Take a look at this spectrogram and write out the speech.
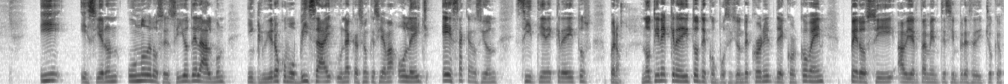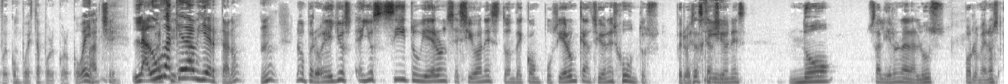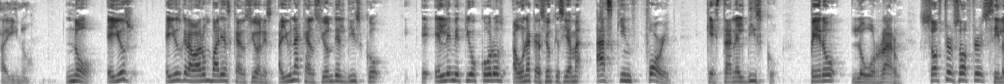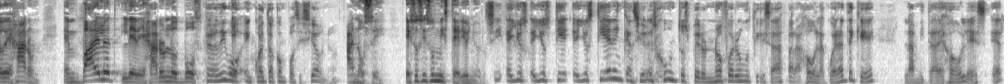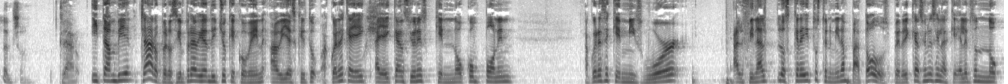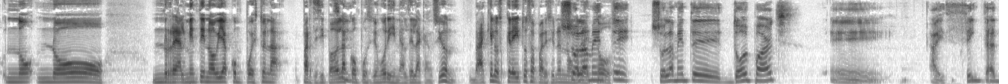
y hicieron uno de los sencillos del álbum, incluyeron como B-side una canción que se llama All Age. Esa canción sí tiene créditos, bueno, no tiene créditos de composición de Kurt, de Kurt Cobain, pero sí abiertamente siempre se ha dicho que fue compuesta por Kurt Cobain. Marche, La duda Marche. queda abierta, ¿no? ¿Mm? No, pero ellos, ellos sí tuvieron sesiones donde compusieron canciones juntos, pero esas Sí. canciones no salieron a la luz, por lo menos ahí no. No, ellos, ellos grabaron varias canciones. Hay una canción del disco, eh, él le metió coros a una canción que se llama Asking For It, que está en el disco, pero lo borraron. Softer, Softer sí lo dejaron. En Violet le dejaron los voz. Pero digo, en cuanto a composición, ¿no? Ah, no sé. Eso sí es un misterio, ñoro. Sí, ellos, ellos, ellos tienen canciones juntos, pero no fueron utilizadas para Hole. Acuérdate que la mitad de Hole es Erlandson. Claro. Y también, claro, pero siempre habían dicho que Cobain había escrito. Acuérdense que hay, hay, hay canciones que no componen. Acuérdense que Miss Word. Al final los créditos terminan para todos, pero hay canciones en las que Ellison no, no, no, realmente no había compuesto en la participado en la composición original de la canción. Va que los créditos aparecieron en nombre de todos. Solamente, solamente Doll Parts. eh, I think that.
